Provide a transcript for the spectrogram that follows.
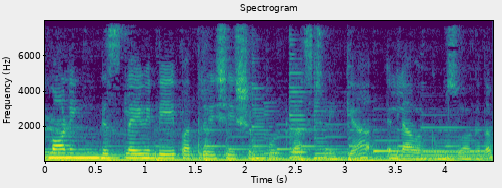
ഗുഡ് മോർണിംഗ് ഡിസ്ക് ലൈവിന്റെ പത്രവിശേഷം പോഡ്കാസ്റ്റിലേക്ക് എല്ലാവർക്കും സ്വാഗതം.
